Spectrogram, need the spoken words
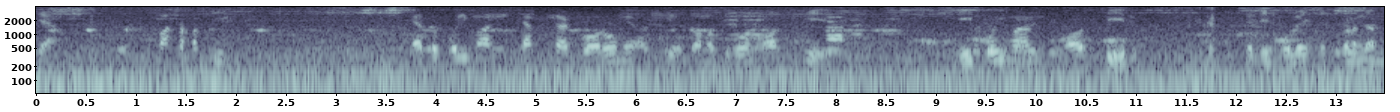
জ্যাম। পাশাপাশি এত পরিমাণ ব্যবসা গরমে জনজীবন অস্থির। এই পরিমাণ অস্থির সেটি বলে শেষ করা যাবে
